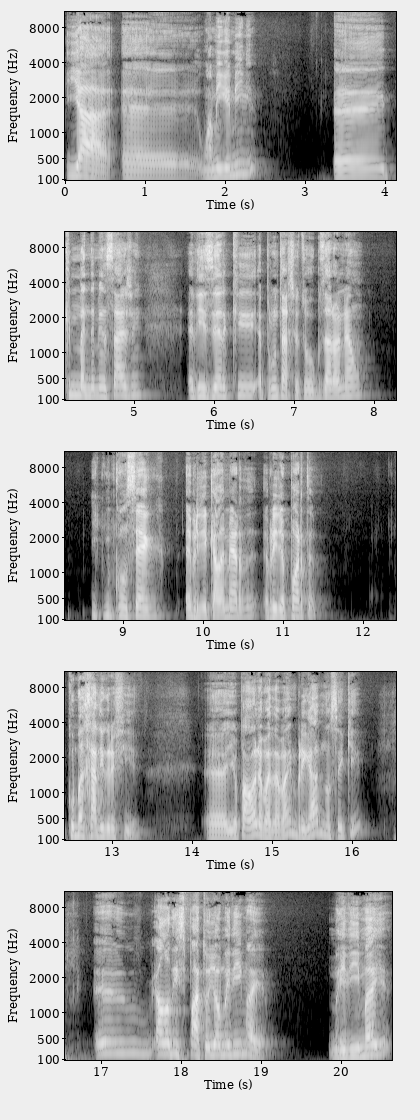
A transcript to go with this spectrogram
e há uh, uma amiga minha uh, que me manda mensagem a dizer que, a perguntar se eu estou a gozar ou não e que me consegue abrir aquela merda, abrir a porta com uma radiografia. Uh, e eu, pá, olha, vai dar bem, obrigado, não sei o quê. Uh, ela disse, pá, estou aí ao meio-dia e meia. Meio-dia e meia,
